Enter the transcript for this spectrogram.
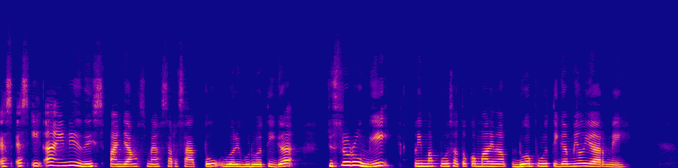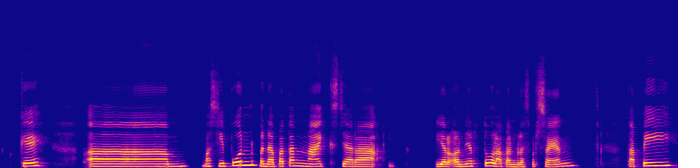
SSIA ini di sepanjang semester 1 2023 justru rugi 51,23 miliar nih. Oke, um, meskipun pendapatan naik secara year on year tuh 18%, tapi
